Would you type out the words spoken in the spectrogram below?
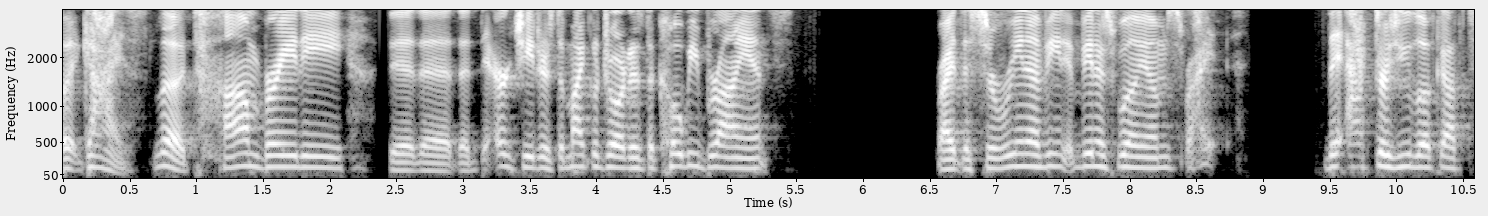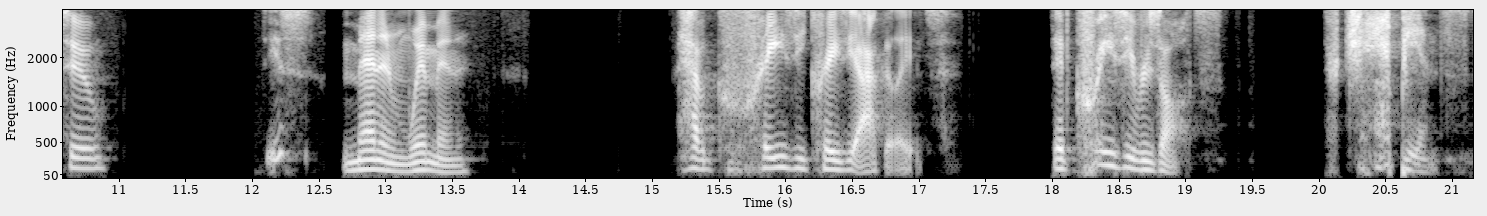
But guys, look, Tom Brady, the the the Derek Jeters, the Michael Jordans, the Kobe Bryants, right? The Serena Venus Williams, right? The actors you look up to. These men and women have crazy, crazy accolades. They have crazy results. They're champions.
